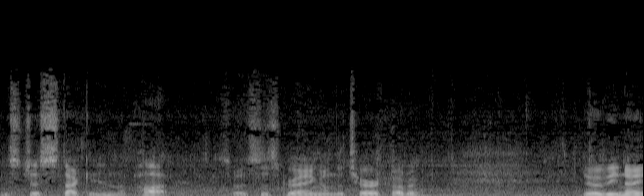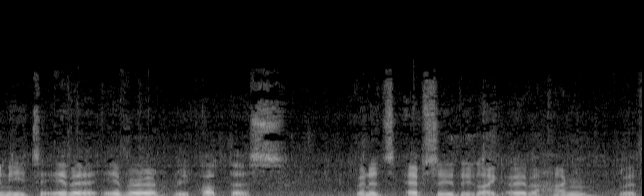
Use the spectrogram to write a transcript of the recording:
It's just stuck in the pot. So it's just growing on the terracotta. There would be no need to ever, ever repot this. When it's absolutely like overhung with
